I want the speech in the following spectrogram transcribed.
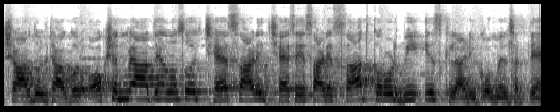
शार्दुल ठाकुर। ऑप्शन में आते हैं दोस्तों, छह साढ़े छह से साढ़े सात करोड़ भी इस खिलाड़ी को मिल सकते हैं।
